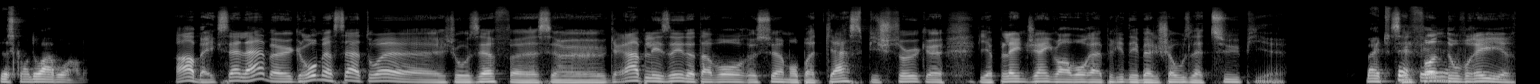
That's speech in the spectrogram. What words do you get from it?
de, ce qu'on doit avoir. Ah, ben excellent. Ben, un gros merci à toi, euh, Joseph. Euh, c'est un grand plaisir de t'avoir reçu à mon podcast. Puis je suis sûr qu'il y a plein de gens qui vont avoir appris des belles choses là-dessus. Puis. Euh, ben, c'est le fun d'ouvrir.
